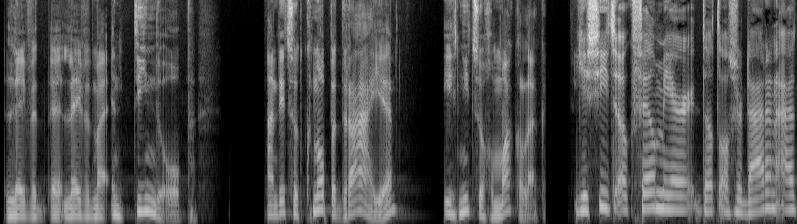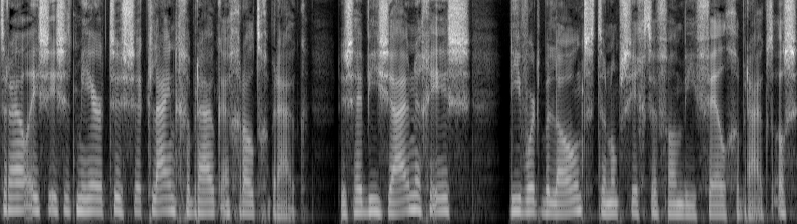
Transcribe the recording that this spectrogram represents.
levert, eh, levert maar een tiende op. Aan dit soort knoppen draaien is niet zo gemakkelijk. Je ziet ook veel meer dat als er daar een uitruil is, is het meer tussen klein gebruik en groot gebruik. Dus wie zuinig is, die wordt beloond ten opzichte van wie veel gebruikt. Als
